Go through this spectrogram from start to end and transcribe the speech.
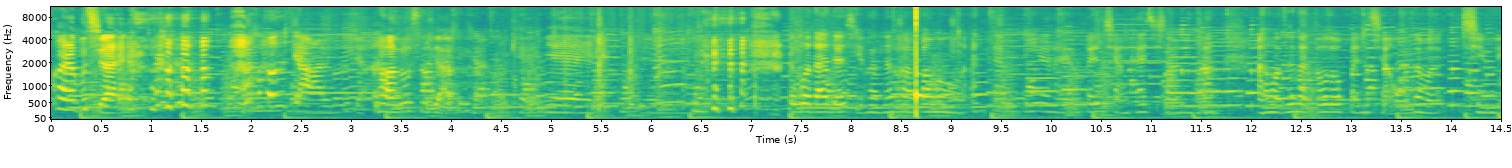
快乐不起来。这都是假的，都是假的。好，都是假的。OK，耶。如果大家喜欢的话，帮我按赞、订阅还有分享，开启小铃铛，然后真的多多分享，我这么心里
